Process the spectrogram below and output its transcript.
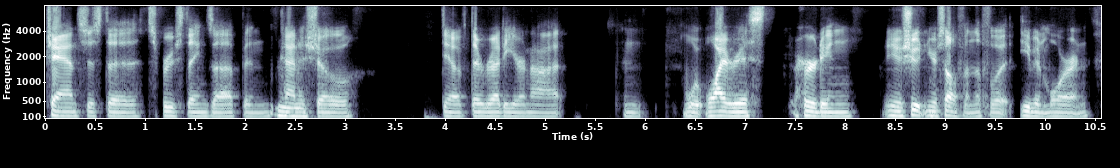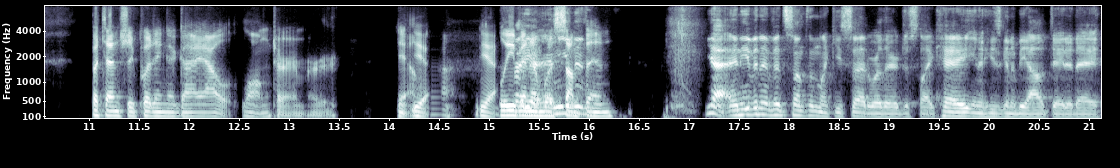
chance just to spruce things up and mm-hmm. kind of show you know if they're ready or not and why risk hurting you know shooting yourself in the foot even more and potentially putting a guy out long term or you know, yeah yeah leaving right, him with something yeah and even if it's something like you said where they're just like hey you know he's going to be out day to day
